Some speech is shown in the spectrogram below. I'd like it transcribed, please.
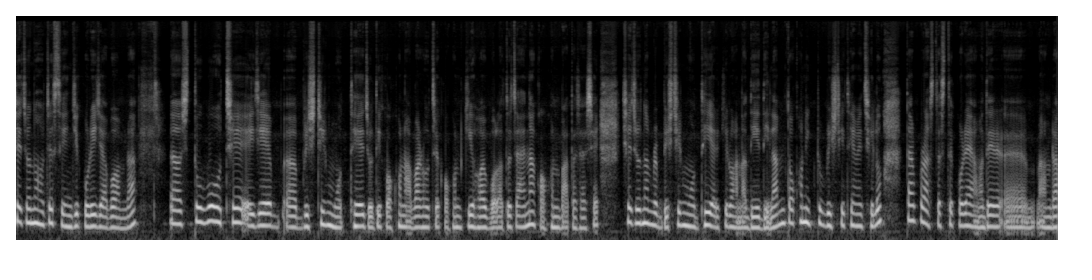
সেজন্য হচ্ছে সেনজি করেই যাব আমরা। তবুও হচ্ছে এই যে বৃষ্টির মধ্যে যদি কখন আবার হচ্ছে, কখন কি হয় বলা তো যায় না, কখন বাতাস আসে, সেজন্য আমরা বৃষ্টির মধ্যেই আর কি রানা দিয়ে দিলাম। তখন একটু বৃষ্টি থেমেছিল, তারপর আস্তে আস্তে করে আমাদের আমরা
